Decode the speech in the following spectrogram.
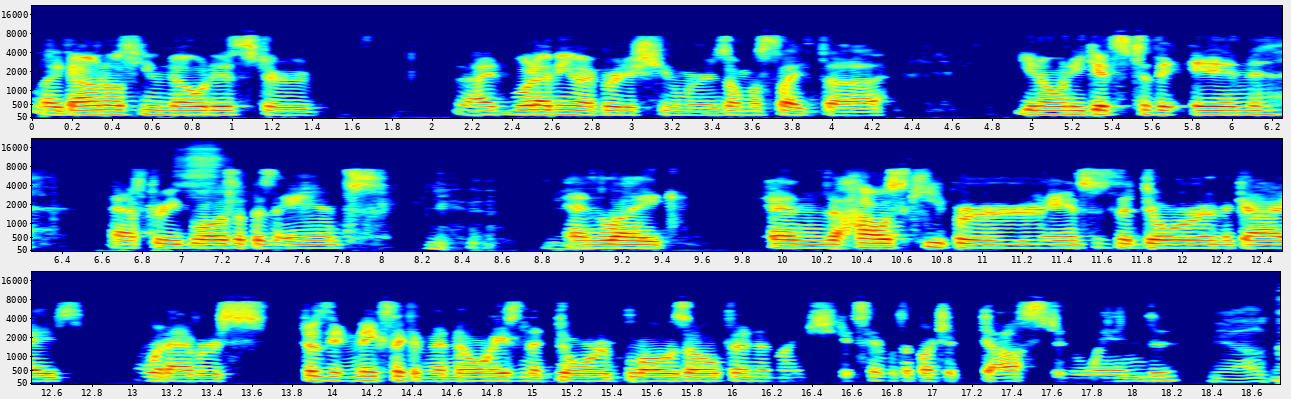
Like I don't know if you noticed or I, what I mean by British humor is almost like the, you know, when he gets to the inn after he blows up his aunt Yeah. and like, and the housekeeper answers the door and the guy's whatever doesn't makes like the noise and the door blows open and like she gets hit with a bunch of dust and wind. Yeah. I'll come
